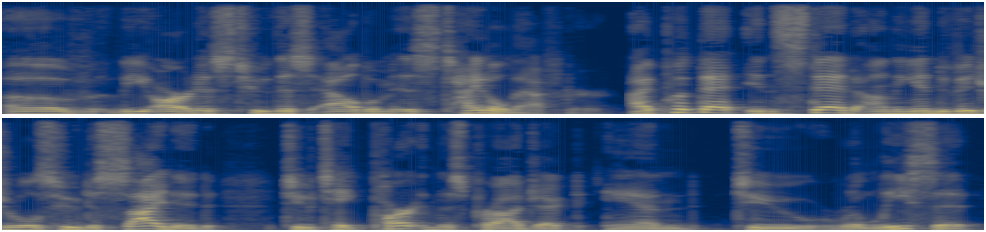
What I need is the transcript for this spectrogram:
of the artist who this album is titled after. I put that instead on the individuals who decided to take part in this project and to release it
